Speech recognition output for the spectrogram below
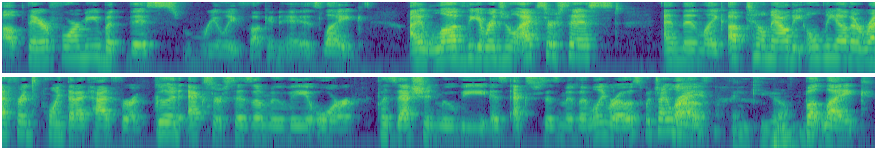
up there for me, but this really fucking is. Like, I love the original Exorcist, and then like up till now, the only other reference point that I've had for a good exorcism movie or possession movie is Exorcism of Emily Rose, which I love Right. Thank you. but like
